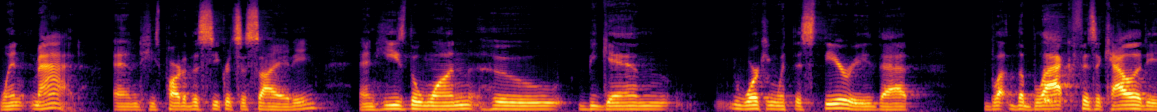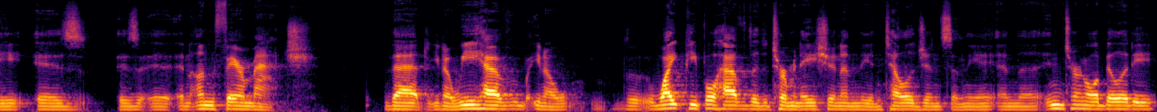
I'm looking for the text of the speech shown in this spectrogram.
went mad. And he's part of the secret society. And he's the one who began working with this theory that the black physicality is is an unfair match. That you know we have you know the white people have the determination and the intelligence and the and the internal ability.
